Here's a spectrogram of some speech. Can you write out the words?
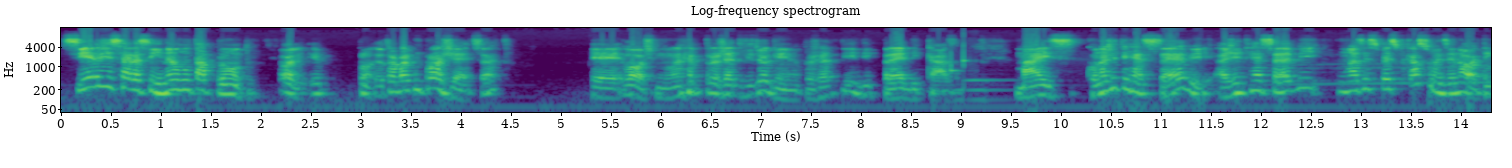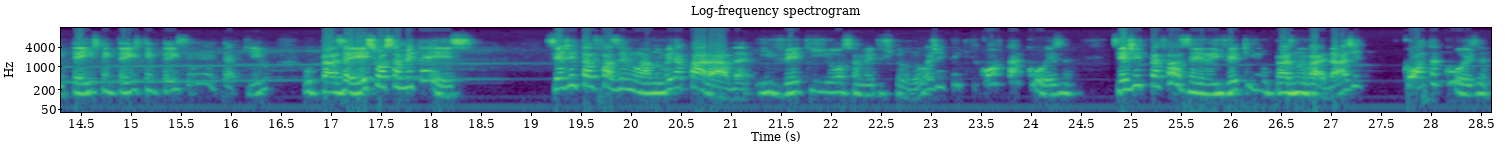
Se eles disserem assim, não, não está pronto. Olha, eu, pronto, eu trabalho com projeto, certo? É, lógico, não é projeto de videogame, é projeto de, de prédio, de casa. Mas quando a gente recebe, a gente recebe umas especificações, dizendo, olha, tem que ter isso, tem que ter isso, tem que ter isso, tem que ter aquilo. O prazo é esse, o orçamento é esse. Se a gente está fazendo lá no meio da parada e vê que o orçamento estourou, a gente tem que cortar coisa. Se a gente está fazendo e vê que o prazo não vai dar, a gente corta coisa.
